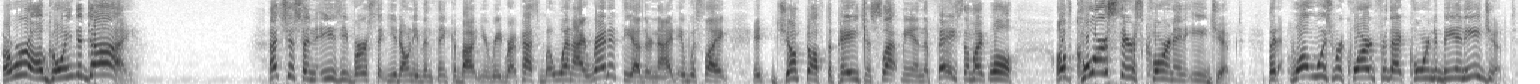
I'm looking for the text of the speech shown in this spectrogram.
or we're all going to die. That's just an easy verse that you don't even think about and you read right past it. But when I read it the other night, it was like it jumped off the page and slapped me in the face. I'm like, well, of course there's corn in Egypt. But what was required for that corn to be in Egypt?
